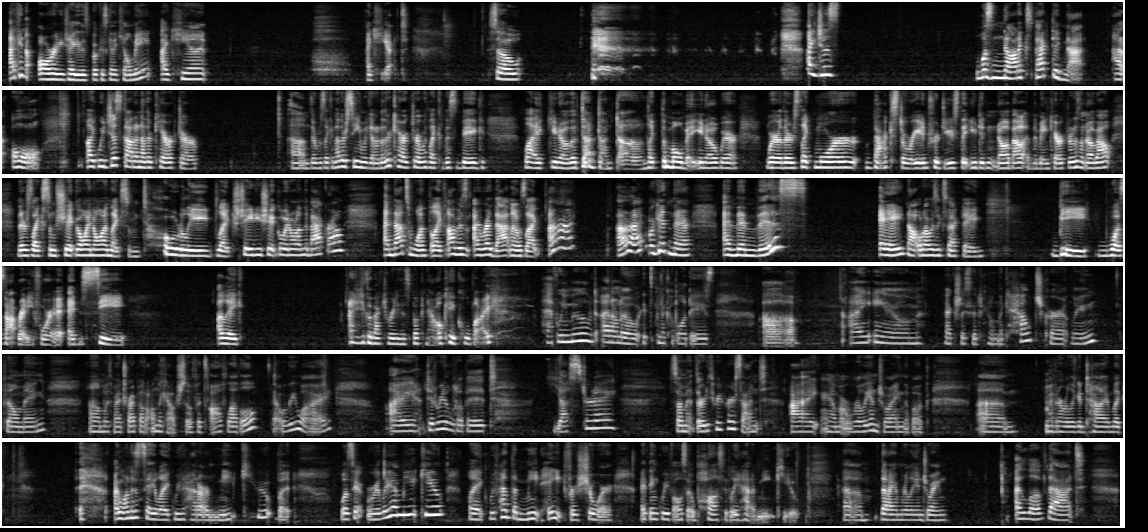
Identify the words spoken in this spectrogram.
I can already tell you this book is going to kill me. I can't, I can't. So, I just was not expecting that at all. Like we just got another character. Um, there was like another scene, we got another character with like this big, like, you know, the dun dun dun, like the moment, you know, where where there's like more backstory introduced that you didn't know about and the main character doesn't know about. There's like some shit going on, like some totally like shady shit going on in the background. And that's one, like I was, I read that and I was like, all right, all right, we're getting there. And then this, A, not what I was expecting. B, was not ready for it. And C, I like, I need to go back to reading this book now. Okay, cool, bye. Have we moved? I don't know. It's been a couple of days. Uh, I am actually sitting on the couch currently filming um, with my tripod on the couch. So if it's off level, that would be why. I did read a little bit yesterday. So I'm at 33%. I am really enjoying the book. Um, I'm having a really good time. Like I want to say like we've had our meet cute, but was it really a meet cute? Like we've had the meet hate for sure. I think we've also possibly had a meet cute um, that I am really enjoying. I love that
